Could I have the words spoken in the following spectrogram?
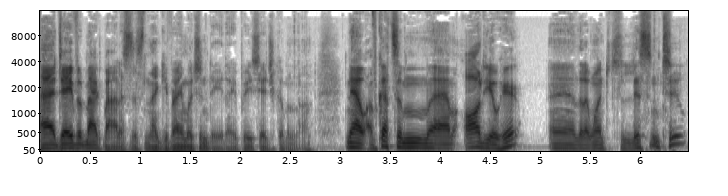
Uh, David McManus, listen, thank you very much indeed. I appreciate you coming on. Now, I've got some um, audio here uh, that I want you to listen to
